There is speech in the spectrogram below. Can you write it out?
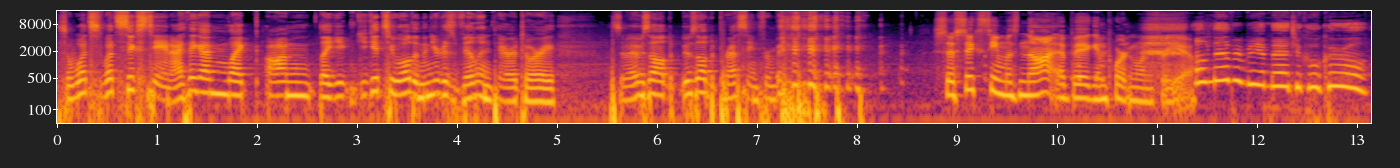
So what's what's 16? I think I'm like on like you, you get too old and then you're just villain territory. So it was all it was all depressing for me. So 16 was not a big important one for you. I'll never be a magical girl.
